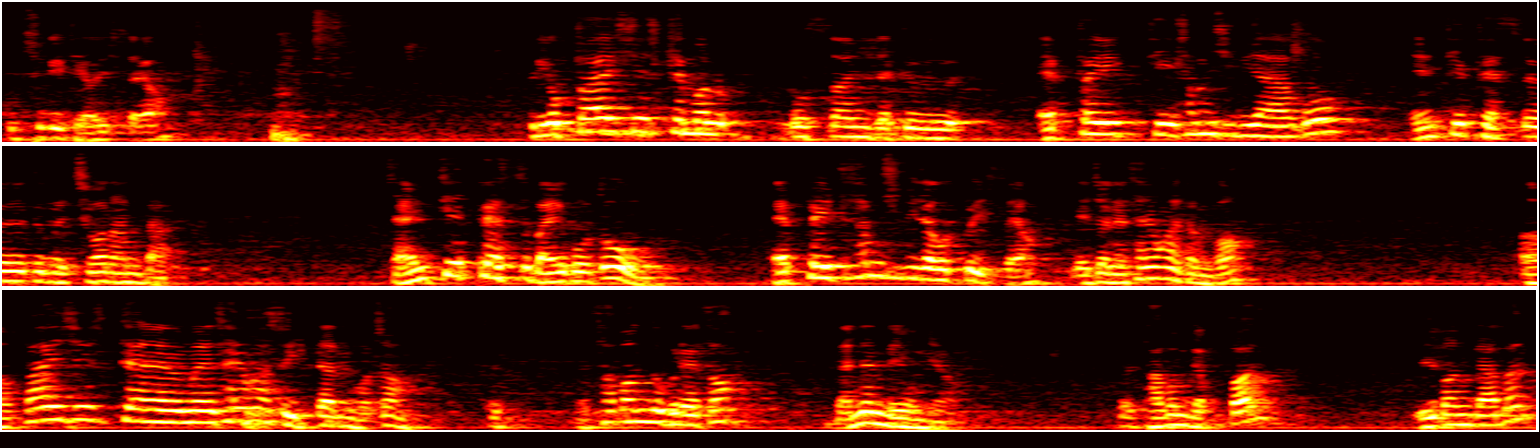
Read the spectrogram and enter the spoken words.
구축이 되어 있어요. 그리고 파일 시스템으로서 이제 그 FAT32하고 NTFS 등을 지원한다. 자, NTFS 말고도 FAT32라고 또 있어요. 예전에 사용하던 거. 어, 파일 시스템을 사용할 수 있다는 거죠. 그 4번도 그래서 맞는 내용이에요. 그래서 답은 몇 번? 1번 답은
